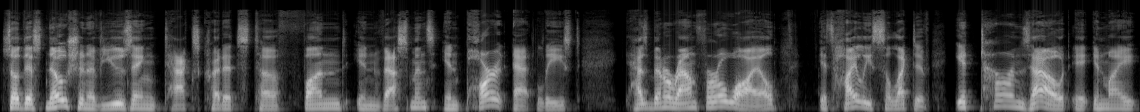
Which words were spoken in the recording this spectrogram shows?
So, this notion of using tax credits to fund investments, in part at least, has been around for a while. It's highly selective. It turns out, in my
